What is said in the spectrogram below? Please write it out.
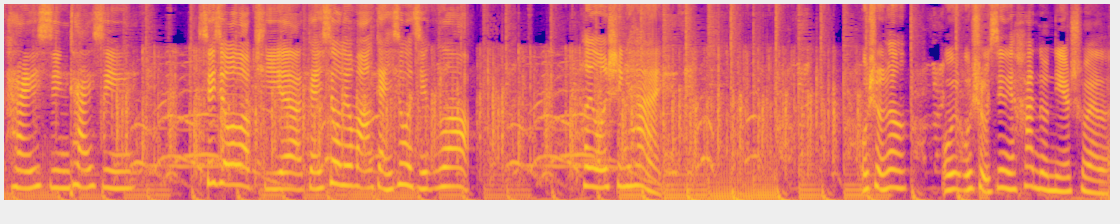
开心开心，谢谢我老皮，感谢我流氓，感谢我杰哥，欢迎我星海，我手上，我我手心里汗都捏出来了。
